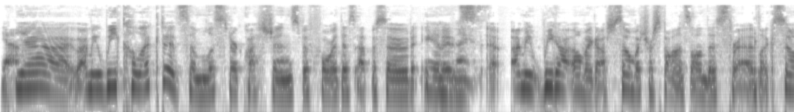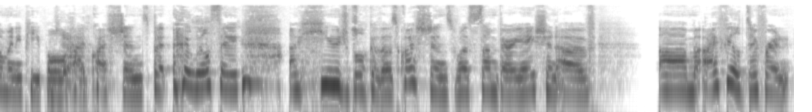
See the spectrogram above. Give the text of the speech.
Yeah. Yeah, I mean, we collected some listener questions before this episode, and Oh, it's, nice. I mean, we got, oh my gosh, so much response on this thread. Like, so many people Yeah. had questions, but I will say a huge bulk of those questions was some variation of, um, I feel different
